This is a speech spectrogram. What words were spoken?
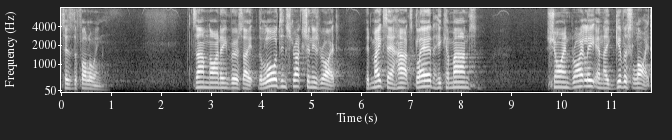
says the following Psalm 19, verse 8 The Lord's instruction is right, it makes our hearts glad. He commands shine brightly, and they give us light.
